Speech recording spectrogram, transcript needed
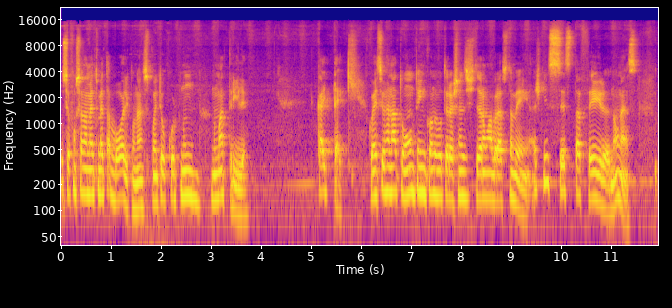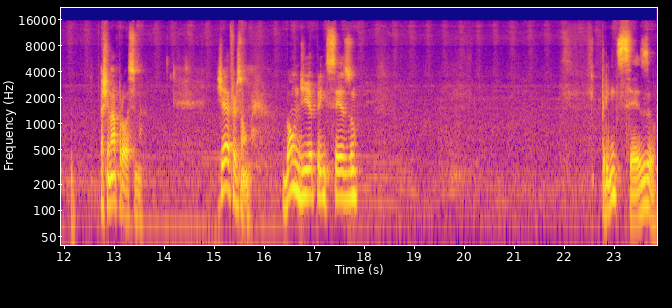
o seu funcionamento metabólico, né? Você põe teu corpo num, numa trilha. Kaitec. Conheci o Renato ontem, quando vou ter a chance de te dar um abraço também. Acho que sexta-feira, não nessa. Acho que na próxima. Jefferson, bom dia, princeso. Princeso?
